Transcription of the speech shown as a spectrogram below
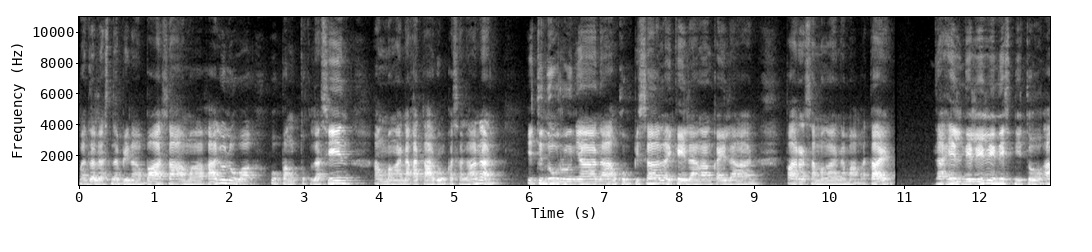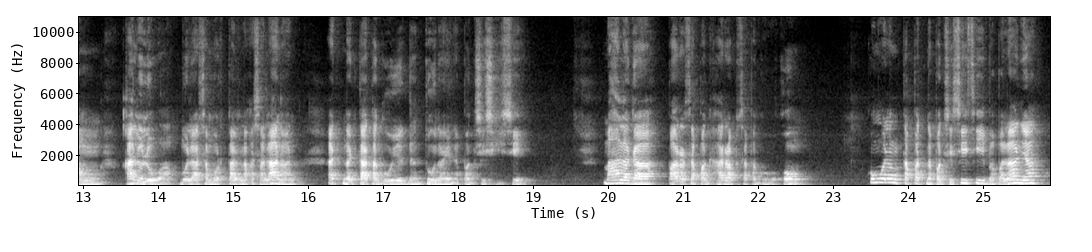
Madalas na binabasa ang mga kaluluwa upang tuklasin ang mga nakatagong kasalanan. Itinuro niya na ang kumpisal ay kailangan-kailangan para sa mga namamatay. Dahil nililinis nito ang kaluluwa mula sa mortal na kasalanan at nagtataguyod ng tunay na pagsisisi. Mahalaga para sa pagharap sa paghuhukom. Kung walang tapat na pagsisisi, babala niya,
